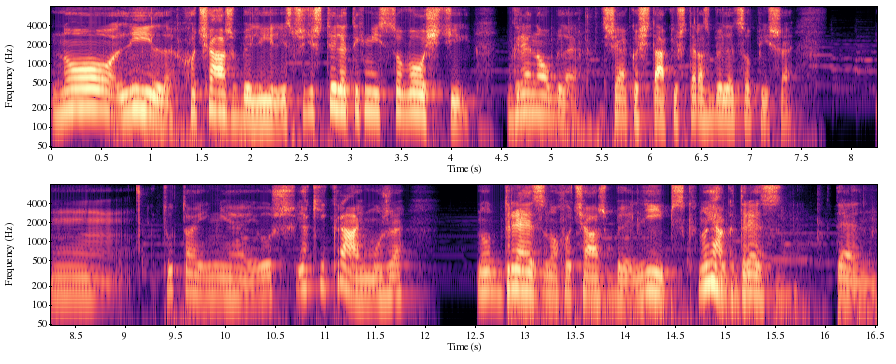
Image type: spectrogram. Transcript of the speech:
No, Lille, chociażby Lille. Jest przecież tyle tych miejscowości. Grenoble, czy jakoś tak, już teraz byle co piszę. Mm, tutaj nie już. Jaki kraj? Może. No, Drezno chociażby, Lipsk. No jak Dresden?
